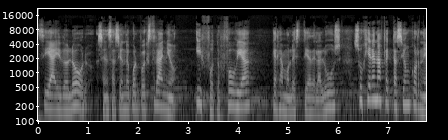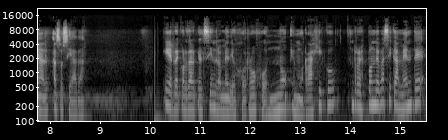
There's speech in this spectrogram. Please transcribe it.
Si hay dolor, sensación de cuerpo extraño y fotofobia, que es la molestia de la luz, sugieren afectación corneal asociada. Y recordar que el síndrome de ojo rojo no hemorrágico responde básicamente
